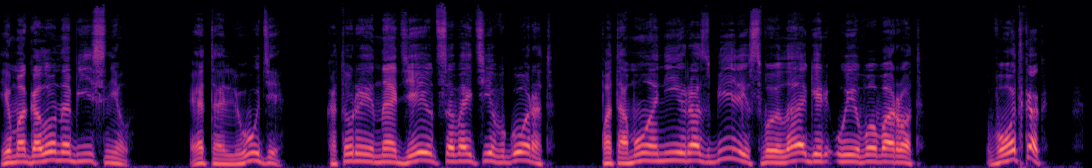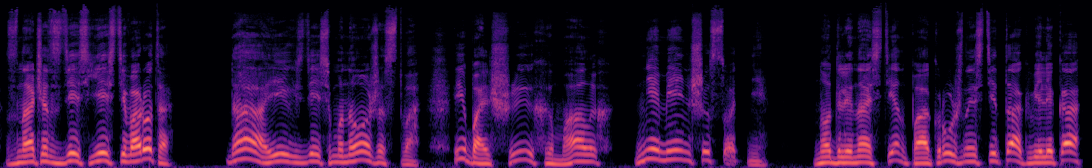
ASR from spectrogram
И Магалон объяснил. «Это люди, которые надеются войти в город, потому они и разбили свой лагерь у его ворот. Вот как? Значит, здесь есть и ворота? Да, их здесь множество, и больших, и малых, не меньше сотни. Но длина стен по окружности так велика,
